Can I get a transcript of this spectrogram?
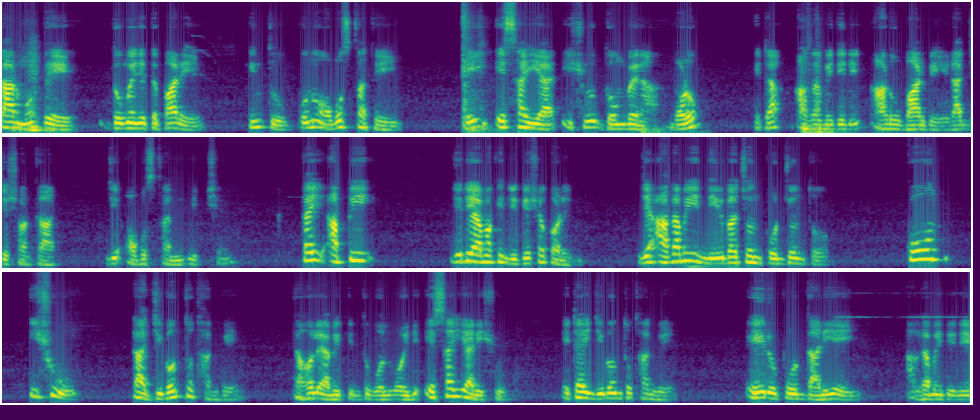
তার মধ্যে দমে যেতে পারে, কিন্তু কোনো অবস্থাতেই এই এসআইআর ইস্যু দমবে না। বরং এটা আগামী দিনে আরও বাড়বে রাজ্য সরকার যে অবস্থান নিচ্ছেন তাই আপনি যদি আমাকে জিজ্ঞাসা করেন যে আগামী নির্বাচন পর্যন্ত কোন ইস্যু তা জীবন্ত থাকবে, তাহলে আমি কিন্তু বলব ওই যে এসআইআর ইস্যু, এটাই জীবন্ত থাকবে। এর উপর দাঁড়িয়েই আগামী দিনে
